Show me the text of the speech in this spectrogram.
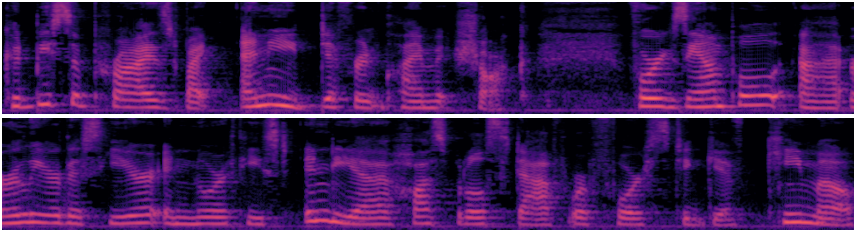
could be surprised by any different climate shock for example, uh, earlier this year in Northeast India, hospital staff were forced to give chemo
